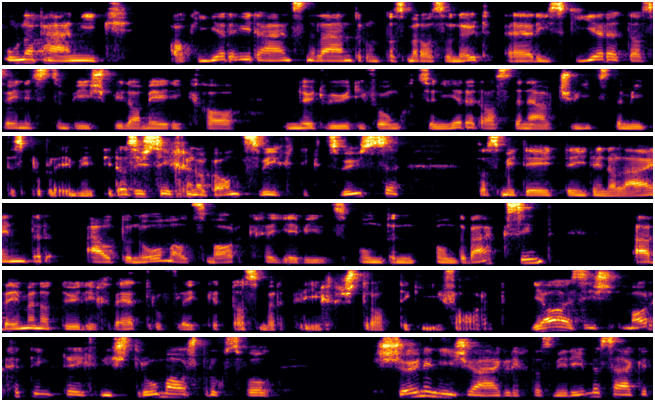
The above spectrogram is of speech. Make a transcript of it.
unabhängig agieren in den einzelnen Ländern und dass wir also nicht äh, riskieren, dass wenn jetzt zum Beispiel Amerika nicht würde funktionieren, dass dann auch die Schweiz damit das Problem hätte. Das ist sicher noch ganz wichtig zu wissen, dass wir dort in den Ländern autonom als Marke jeweils unter, unterwegs sind. Auch wenn wir natürlich Wert darauf legen, dass wir die gleiche Strategie fahren. Ja, es ist marketingtechnisch darum anspruchsvoll, Schöne ist ja eigentlich, dass wir immer sagen,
